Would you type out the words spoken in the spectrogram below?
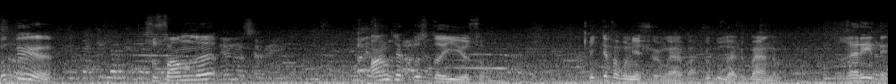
Çok iyi. Susamlı Antep fıstığı yiyorsun. İlk defa bunu yaşıyorum galiba. Çok güzel, çok beğendim. Garibi.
